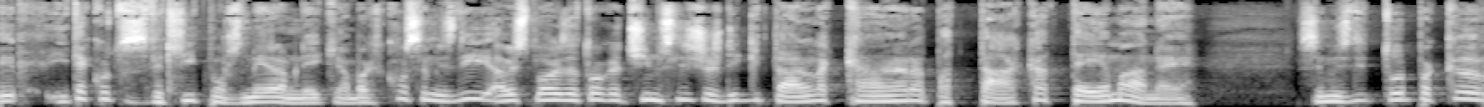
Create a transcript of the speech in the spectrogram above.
ampak itek kot osvetliti moraš zmeram nekaj, ampak tako se mi zdi, a veš, sploh zato, ker čim slišiš digitalna kamera, pa taka tema, ne, se mi zdi, to je pa kar,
